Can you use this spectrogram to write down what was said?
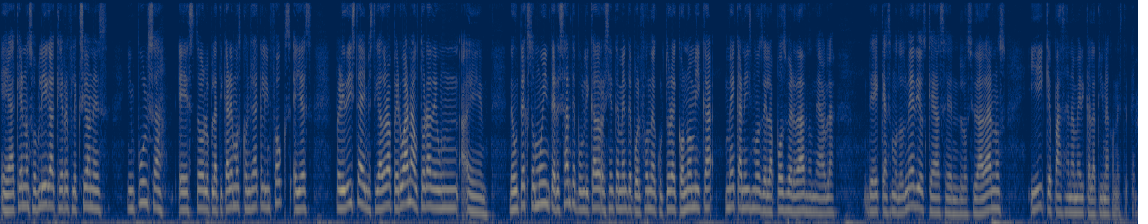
Eh, ¿A qué nos obliga? ¿Qué reflexiones impulsa? Esto lo platicaremos con Jacqueline Fox. Ella es periodista e investigadora peruana, autora de un... Eh, de un texto muy interesante publicado recientemente por el Fondo de Cultura Económica, Mecanismos de la Posverdad, donde habla de qué hacemos los medios, qué hacen los ciudadanos y qué pasa en América Latina con este tema.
